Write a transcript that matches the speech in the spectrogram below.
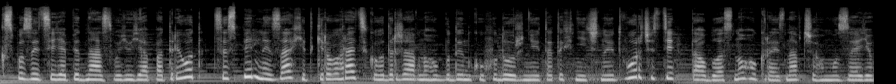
Експозиція під назвою Я Патріот це спільний захід Кіровоградського державного будинку художньої та технічної творчості та обласного краєзнавчого музею.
